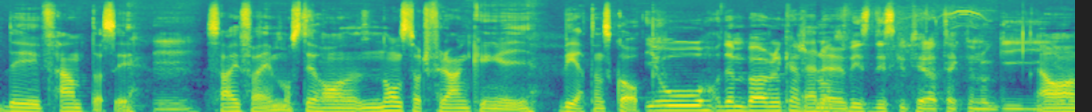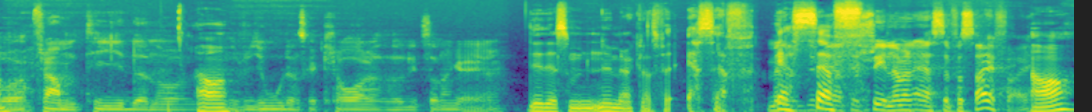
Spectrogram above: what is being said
Det är fantasy. Mm. Sci-fi måste ju ha någon sorts förankring i vetenskap. Jo, och den bör väl kanske på Eller- något vis diskutera teknologi Ja. och framtiden och Ja. hur jorden ska klaras och lite sådana grejer. Det är det som numera kallas för SF. Men SF, skillnad mellan SF och sci-fi? ja.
